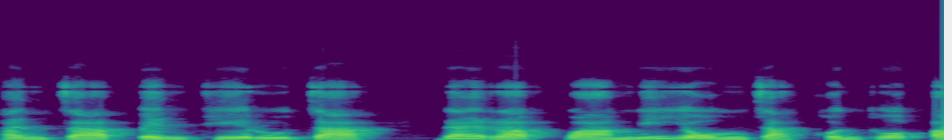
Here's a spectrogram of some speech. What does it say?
ท่านจะเป็นที่รู้จักได้รับความนิยมจากคนทั่วไป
